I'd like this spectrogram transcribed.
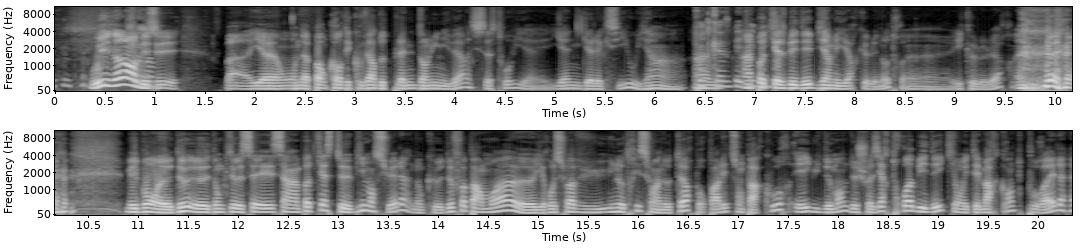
Oui, non, non, mais c'est. Bah, il y a- on n'a pas encore découvert d'autres planètes dans l'univers. Et si ça se trouve, il y, a- il y a une galaxie où il y a un, un- Podcast BD. un podcast BD bien meilleur que le nôtre euh, et que le leur. mais bon, euh, euh, donc c'est un podcast bimensuel. Donc deux fois par mois, ils reçoivent une autrice ou un auteur pour parler de son parcours et ils lui demandent de choisir trois BD qui ont été marquantes pour elle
